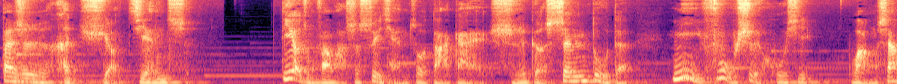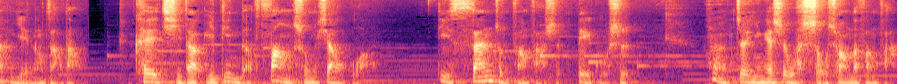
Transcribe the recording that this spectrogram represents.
但是很需要坚持。第二种方法是睡前做大概十个深度的逆腹式呼吸，网上也能找到，可以起到一定的放松效果。第三种方法是背古诗，哼，这应该是我首创的方法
